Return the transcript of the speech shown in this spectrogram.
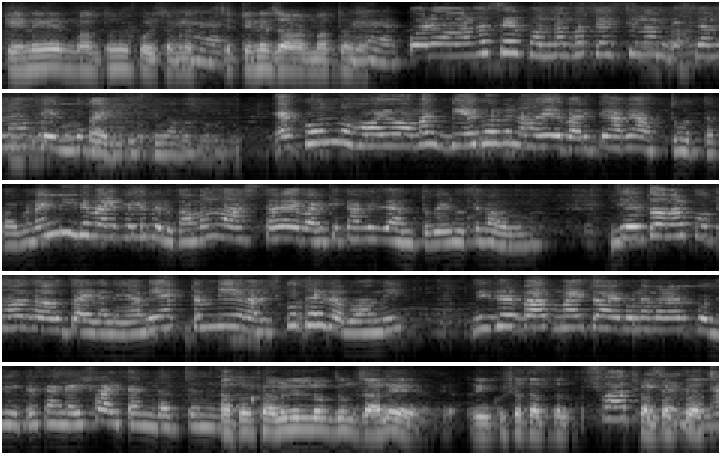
ট্রেনের মাধ্যমে পরিচয় মানে হ্যাঁ। ট্রেনে যাওয়ার মাধ্যমে? হ্যাঁ পরে আমার কাছে ফোন নাম্বার চাইছিলাম দিছিলাম না ফেসবুক আইডি দিছিলাম। এখন হয় ও আমাকে বিয়ে করবে না হয় এ বাড়িতে আমি আত্মহত্যা করব। না নিজে বাড়ি পেলে ফেলুক আমার লাশ ছাড়া এ বাড়ি থেকে আমি জানতে বের হতে পারব না। যেহেতু আমার কোথাও যাওয়ার জায়গা নেই আমি একটা মেয়ে মানুষ কোথায় যাব আমি? নিজের বাপ মাই তো এখন আমার আর খোঁজ নিতে চায় না এই শয়তানটার জন্য। আপনার ফ্যামিলির লোকজন জানে রিঙ্কুর সাথে আপনার সম্পর্ক জানে আছে?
